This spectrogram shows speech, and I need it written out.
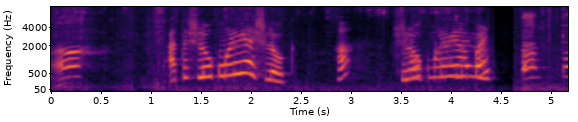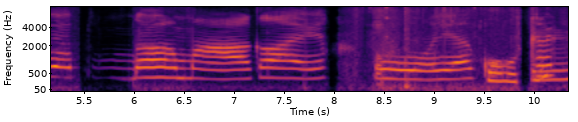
हो. आता श्लोक म्हणूया श्लोक. हा? श्लोक म्हणूया आपण? कोटी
